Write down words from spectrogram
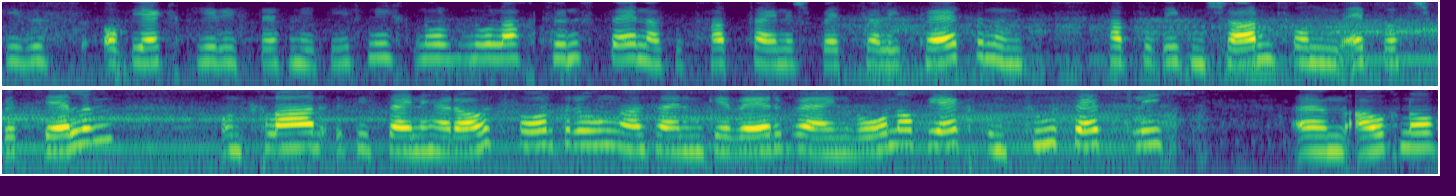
dieses Objekt hier ist definitiv nicht 0815. Also es hat seine Spezialitäten und hat so diesen Charme von etwas Speziellem. Und klar, es ist eine Herausforderung aus einem Gewerbe ein Wohnobjekt und zusätzlich ähm, auch noch,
